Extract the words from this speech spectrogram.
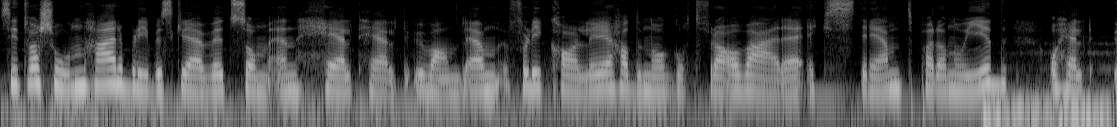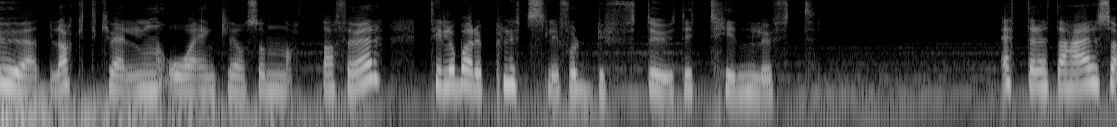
Situasjonen her blir beskrevet som en helt, helt uvanlig en, fordi Carly hadde nå gått fra å være ekstremt paranoid og helt ødelagt kvelden og egentlig også natta før, til å bare plutselig fordufte ut i tynn luft. Etter dette her så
